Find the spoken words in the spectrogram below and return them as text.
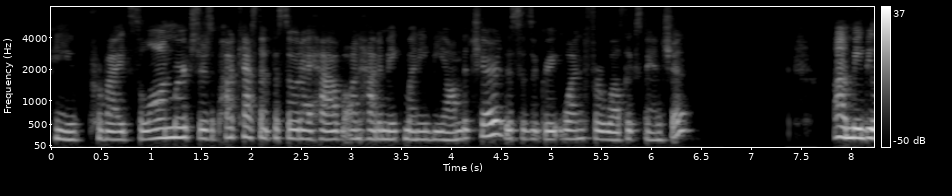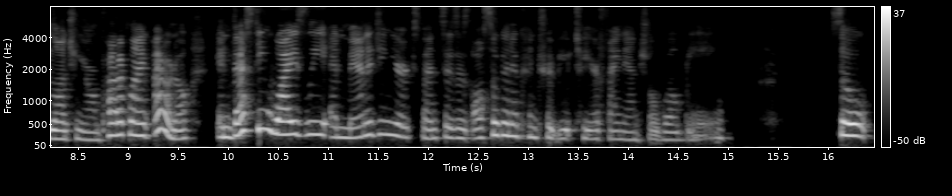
can you provide salon merch? There's a podcast episode I have on how to make money beyond the chair. This is a great one for wealth expansion. Um, maybe launching your own product line. I don't know. Investing wisely and managing your expenses is also going to contribute to your financial well being. So,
